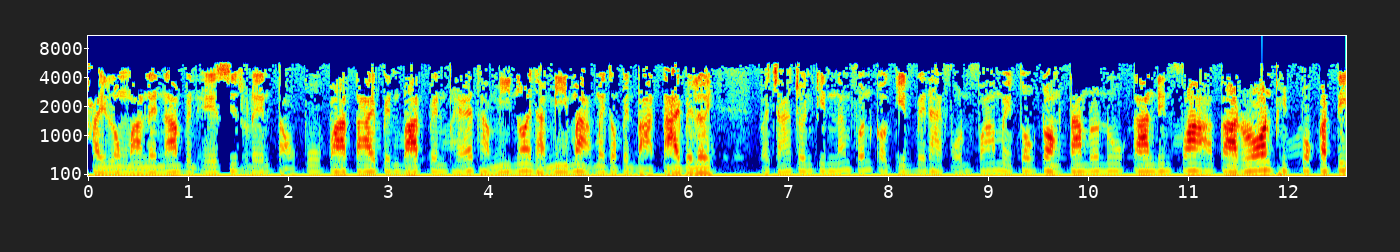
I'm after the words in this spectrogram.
ภัยลงมาในน้ำเป็นเอซิดเรนเต่าปูปลาตายเป็นบาดเป็นแผลถ้ามีน้อยถ้ามีมากไม่ต้องเป็นบาดตายไปเลย ประชาชนกินน้ำฝนก็กินไม่ได้ฝนฟ้าไม่ตกต้องตามฤดูการดินฟ้าอากาศร้อนผิดปกติ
